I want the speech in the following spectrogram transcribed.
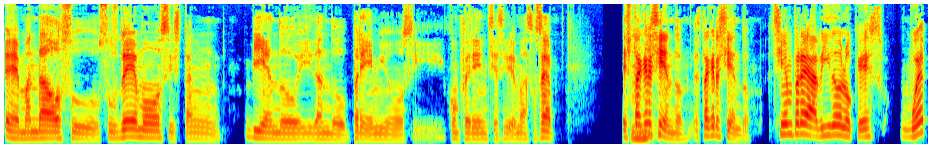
eh, mandado sus demos y están viendo y dando premios y conferencias y demás. O sea, está creciendo, está creciendo. Siempre ha habido lo que es web,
